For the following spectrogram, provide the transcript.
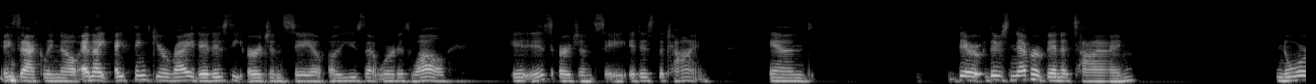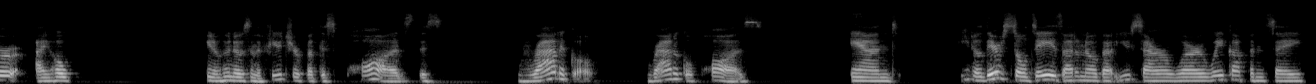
Exactly. No. And I, I think you're right. It is the urgency. I'll, I'll use that word as well. It is urgency. It is the time. And there there's never been a time nor I hope, you know, who knows in the future, but this pause, this radical, radical pause. And, you know, there's still days, I don't know about you, Sarah, where I wake up and say,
